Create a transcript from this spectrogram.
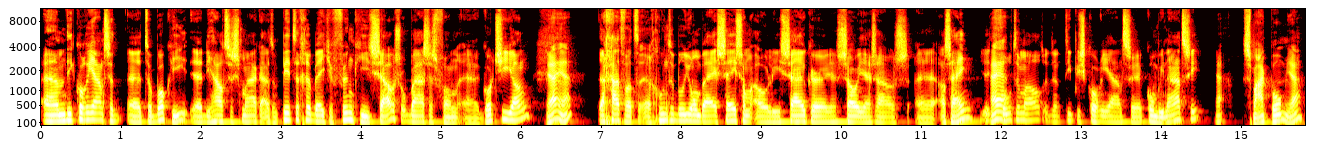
Ehm, die Koreaanse eh tteokbokki, eh, die haalt zijn smaak uit een pittige, beetje funky saus op basis van eh gochujang. Ja, ja. Daar gaat wat eh, groentebouillon bij, sesamolie, suiker, sojasaus, azijn. Je Ja, ja. voelt hem al, een typisch Koreaanse combinatie. ja. Smaakbom, ja.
